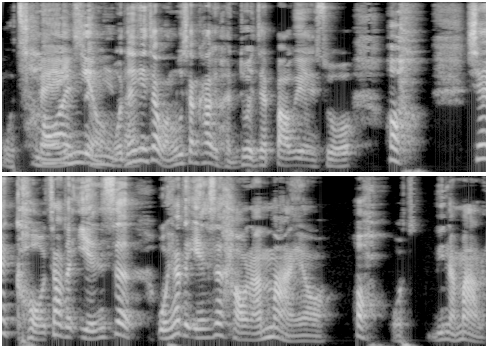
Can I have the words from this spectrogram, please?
我超爱碎念。我那天在网络上看到有很多人在抱怨说：“哦，现在口罩的颜色，我要的颜色好难买哦。”哦，我你哪骂嘞？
